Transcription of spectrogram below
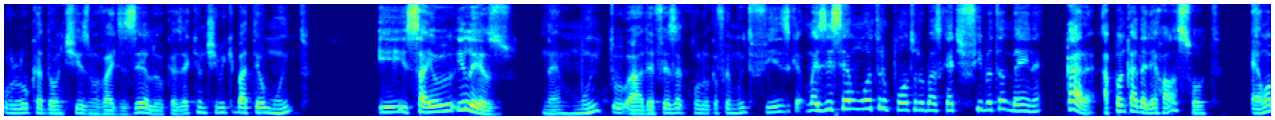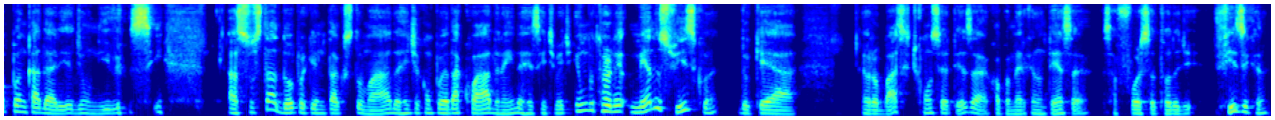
o Luca Dontismo vai dizer, Lucas, é que um time que bateu muito e saiu ileso, né? Muito, a defesa com o Luca foi muito física, mas isso é um outro ponto do basquete FIBA também, né? Cara, a pancadaria rola solta. É uma pancadaria de um nível assim assustador para quem não tá acostumado. A gente acompanhou da quadra ainda recentemente, e um torneio menos físico, né, do que a Eurobasket, com certeza. A Copa América não tem essa, essa força toda de física, né?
